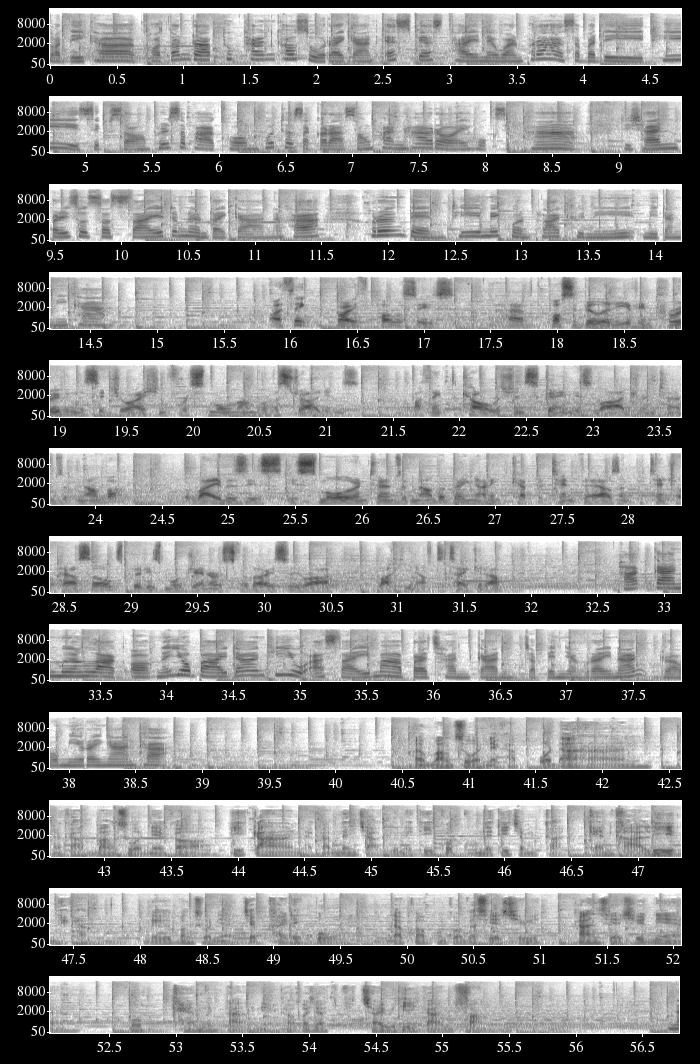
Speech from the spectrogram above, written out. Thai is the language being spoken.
สวัสดีค่ะ ขอต้อนรับทุกท่านเข้าสู่รายการ SBS ไทยในวันพระหัสบดีที่ 12 พฤษภาคม พุทธศักราช 2565 ดิฉัน ปริสุทธ์สดใสดำเนินรายการนะคะ เรื่องเด่นที่ไม่ควรพลาดคืนนี้มีดังนี้ค่ะ I think both policies have the possibility of improving the situation for a small number of Australians. I think the coalition scheme is larger in terms of number. The Labor's is, is smaller in terms of number, being only capped at 10,000 potential households, but is more generous for those who are lucky enough to take it up. พักการเมืองหลักออกนโยบายด้านที่อยู่อาศัยมาประชันกัน จะเป็นอย่างไรนั้นเรามีรายงานค่ะ บางส่วนเนี่ยครับอดอาหารนะครับบางส่วนเนี่ยก็พิการนะครับเนื่องจากอยู่ในที่ควบคุมในที่จำกัดแขนขาลีดนะครับหรือบางส่วนเนี่ยเจ็บไข้ได้ป่วย แล้วก็บางคนก็เสียชีวิต การเสียชีวิตเนี่ยพ วกแคมป์ต่างๆเนี่ยเขาก็จะใช้วิธีการฝัง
